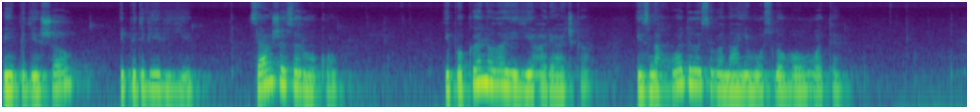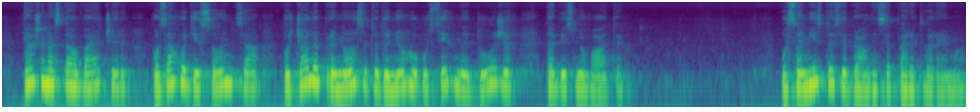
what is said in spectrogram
Він підійшов і підвів її, взявши за руку, і покинула її гарячка, і знаходилася вона йому услуговувати. Як же настав вечір, по заході сонця почали приносити до нього усіх недужих та біснуватих. Усе місто зібралося перед дверима.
